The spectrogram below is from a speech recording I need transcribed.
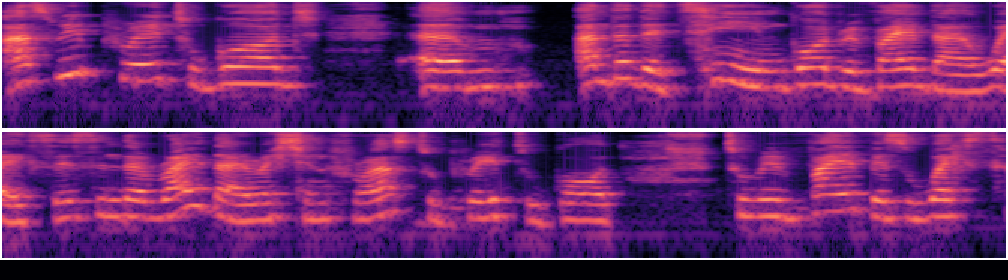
As we pray to God um, under the team, God revived our works, it's in the right direction for us to pray to God to revive His works,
